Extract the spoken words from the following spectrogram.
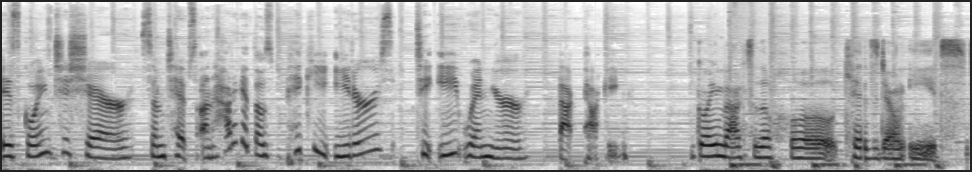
is going to share some tips on how to get those picky eaters to eat when you're backpacking. going back to the whole kids don't eat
